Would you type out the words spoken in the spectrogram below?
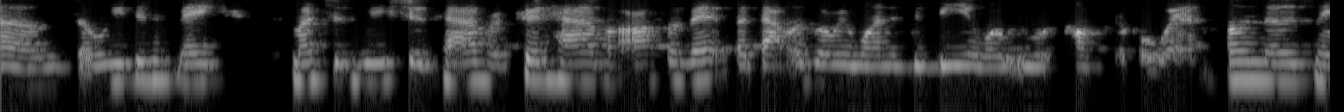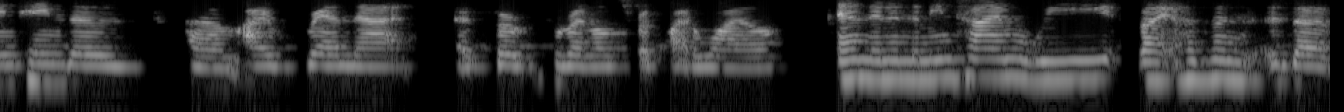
Um, so we didn't make much as we should have or could have off of it, but that was where we wanted to be and what we were comfortable with. Own those, maintain those. Um, I ran that for, for rentals for quite a while. And then in the meantime, we, my husband is a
